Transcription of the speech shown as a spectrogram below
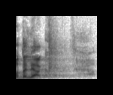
Подоляк.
